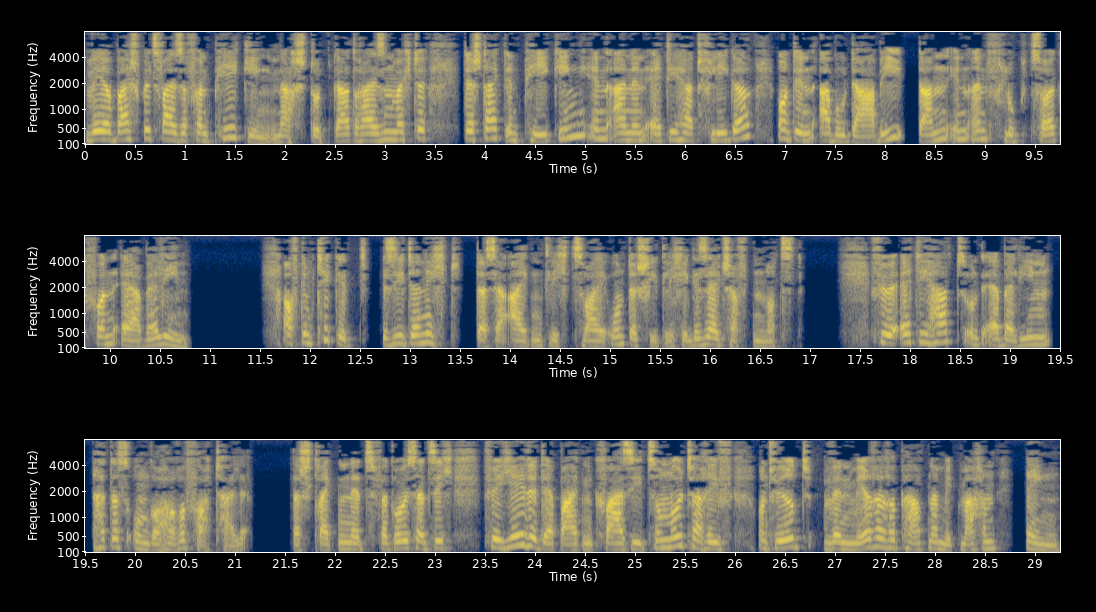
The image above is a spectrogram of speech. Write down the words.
Wer beispielsweise von Peking nach Stuttgart reisen möchte, der steigt in Peking in einen Etihad-Flieger und in Abu Dhabi dann in ein Flugzeug von Air Berlin. Auf dem Ticket sieht er nicht, dass er eigentlich zwei unterschiedliche Gesellschaften nutzt. Für Etihad und Air Berlin hat das ungeheure Vorteile. Das Streckennetz vergrößert sich für jede der beiden quasi zum Nulltarif und wird, wenn mehrere Partner mitmachen, eng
